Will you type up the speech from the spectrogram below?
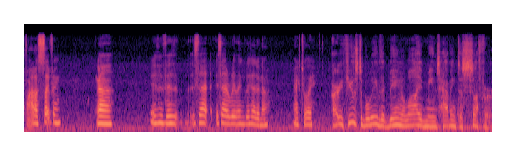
follow something. Uh, is, it, is that is that real English? I don't know. Actually, I refuse to believe that being alive means having to suffer.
